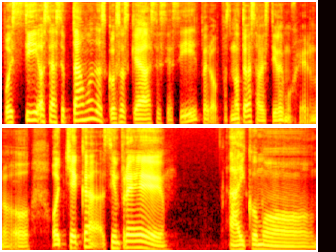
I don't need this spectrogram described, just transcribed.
pues sí, o sea, aceptamos las cosas que haces y así, pero pues no te vas a vestir de mujer, ¿no? O, o checa, siempre hay como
